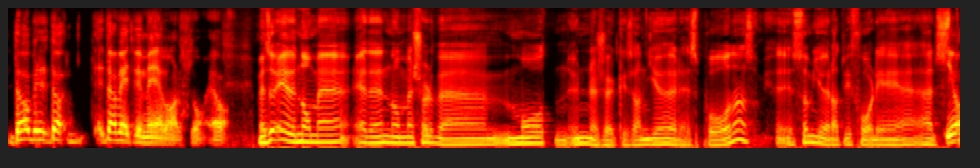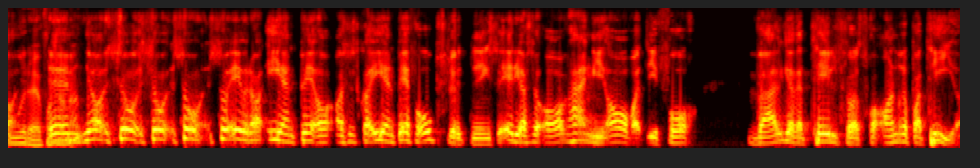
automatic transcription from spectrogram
Da, da, da, vet vi mer, altså. ja. Men så er det noe med, det noe med selve måten undersøkelsene gjøres på, da, som, som gjør at vi får de her store ja, forskjellene? Ja, så, så, så, så, er jo da INP, altså Skal INP få oppslutning, så er de altså avhengig av at de får velgere tilført fra andre partier.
